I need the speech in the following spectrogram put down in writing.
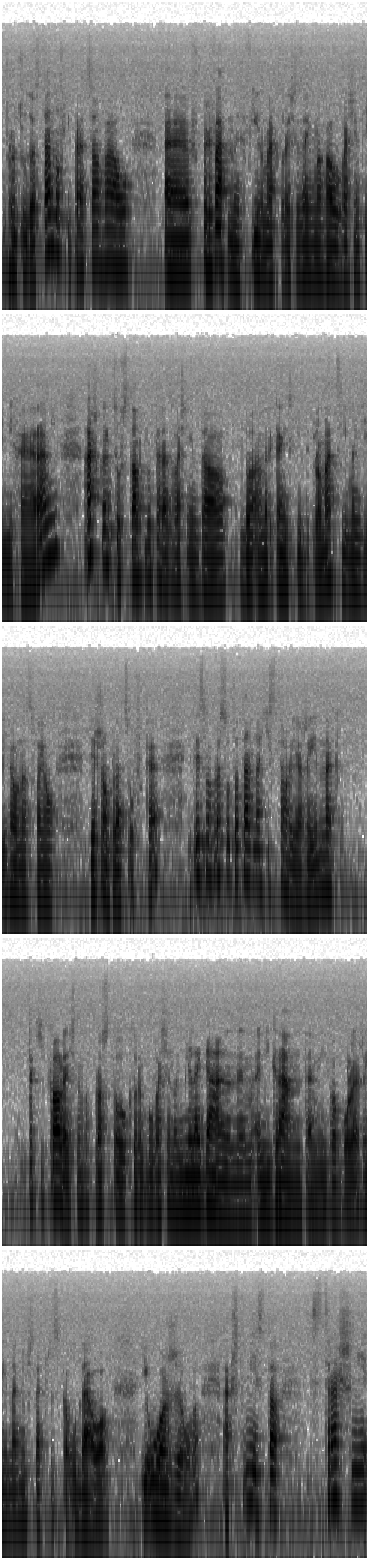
wrócił do Stanów i pracował w prywatnych firmach, które się zajmowały właśnie tymi HR-ami, aż w końcu wstąpił teraz właśnie do, do amerykańskiej dyplomacji i będzie jechał na swoją pierwszą placówkę. I to jest po prostu totalna historia, że jednak taki koleś, no po prostu, który był właśnie no, nielegalnym emigrantem i w ogóle, że jednak mu się tak wszystko udało i ułożyło, a przy tym jest to strasznie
